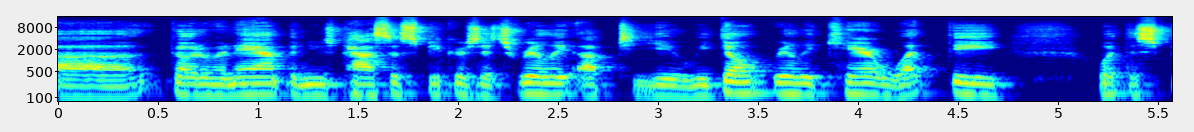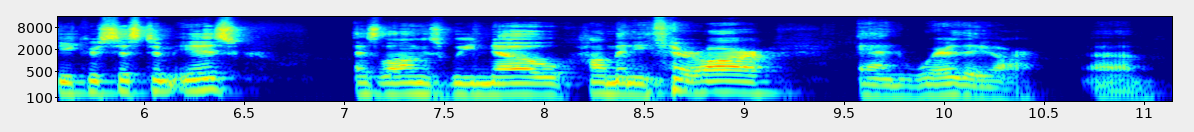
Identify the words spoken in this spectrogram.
uh, go to an amp and use passive speakers. It's really up to you. We don't really care what the what the speaker system is, as long as we know how many there are and where they are. Um,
